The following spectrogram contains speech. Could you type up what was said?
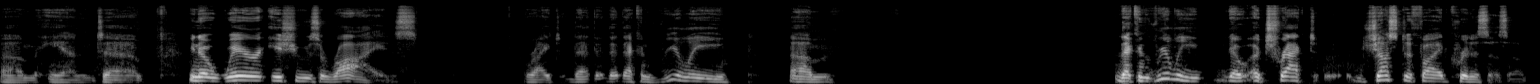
um, and uh, you know where issues arise, right? That that, that can really um, that can really you know attract justified criticism.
